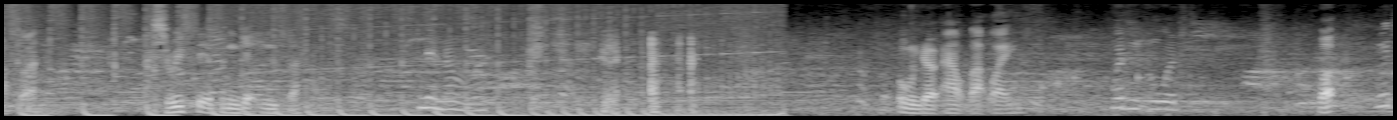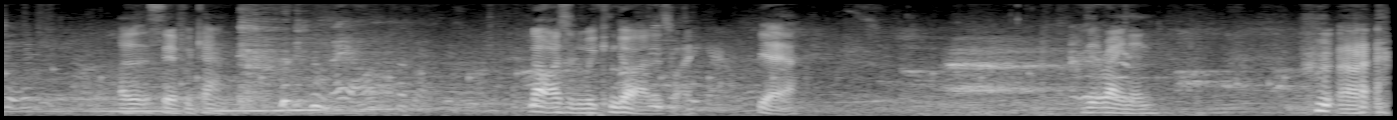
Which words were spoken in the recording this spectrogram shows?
That's right. Should we see if we can get into the house? No, no, no. Or we can go out that way. Wouldn't or would? What? Would or wouldn't? Uh, Let's see if we can. they are. No, I said we can go out this way. Yeah. Is it raining? Alright.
